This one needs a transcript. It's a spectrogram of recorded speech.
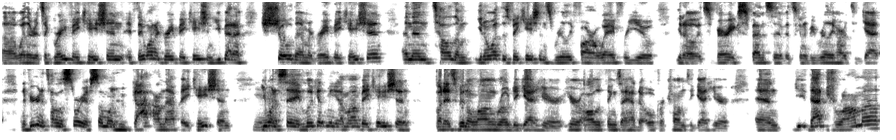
uh, whether it's a great vacation. If they want a great vacation, you've got to show them a great vacation and then tell them, you know what, this vacation's really far away for you. You know, it's very expensive. It's going to be really hard to get. And if you're going to tell a story of someone who got on that vacation, yeah. you want to say, look at me, I'm on vacation but it's been a long road to get here. Here are all the things I had to overcome to get here. And that drama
